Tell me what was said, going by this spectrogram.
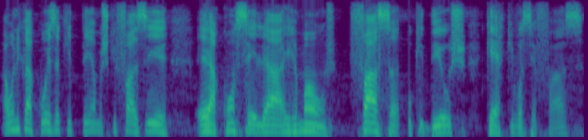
a única coisa que temos que fazer é aconselhar, irmãos, faça o que Deus quer que você faça.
